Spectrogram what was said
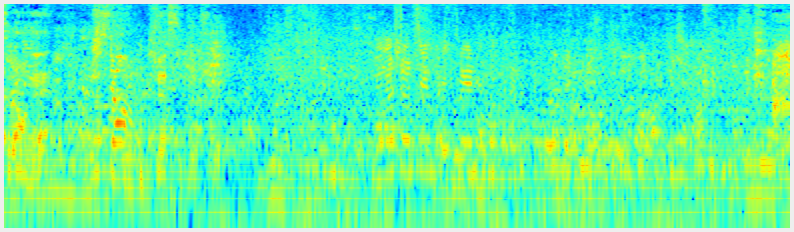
strong, eh? Just, strong just, just. Really sọt mà really strong. Posso pistache? No, questo è eh, limoncello. Trời ơi chắc xỉn rồi.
